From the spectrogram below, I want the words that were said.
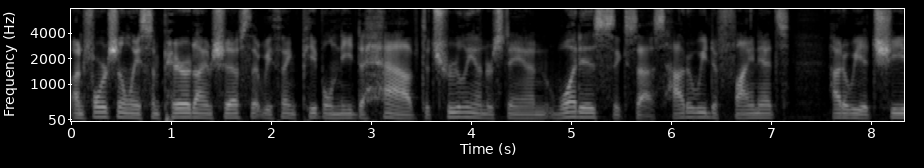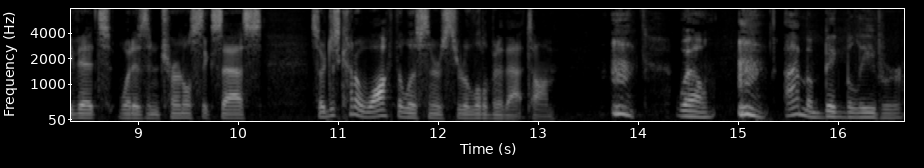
unfortunately, some paradigm shifts that we think people need to have to truly understand what is success. How do we define it? How do we achieve it? What is internal success? So just kind of walk the listeners through a little bit of that, Tom. well, I'm a big believer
